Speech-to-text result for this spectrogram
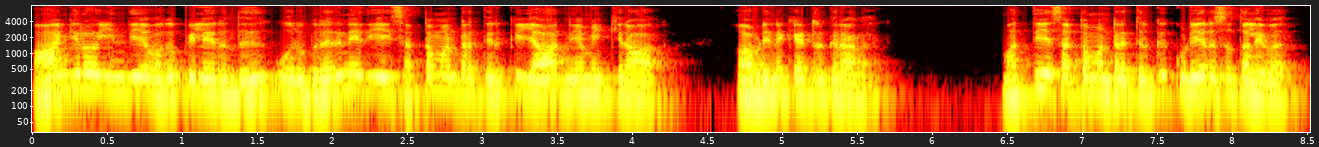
ஆங்கிலோ இந்திய வகுப்பிலிருந்து ஒரு பிரதிநிதியை சட்டமன்றத்திற்கு யார் நியமிக்கிறார் அப்படின்னு கேட்டிருக்கிறாங்க. மத்திய சட்டமன்றத்திற்கு குடியரசுத் தலைவர்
